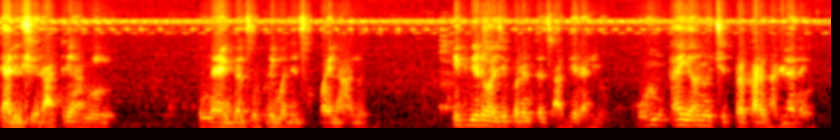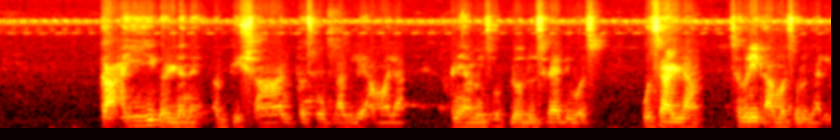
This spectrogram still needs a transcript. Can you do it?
त्या दिवशी रात्री आम्ही पुन्हा एकदा झोपडीमध्ये झोपायला आलो. एक दीड वाजेपर्यंत जागे राहिलो. कोणताही अनुचित प्रकार घडला नाही. काहीही घडलं नाही. अगदी शांत झोप लागली आम्हाला आणि आम्ही झोपलो. दुसऱ्या दिवस उजाडला. सगळी कामं सुरू झाली.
